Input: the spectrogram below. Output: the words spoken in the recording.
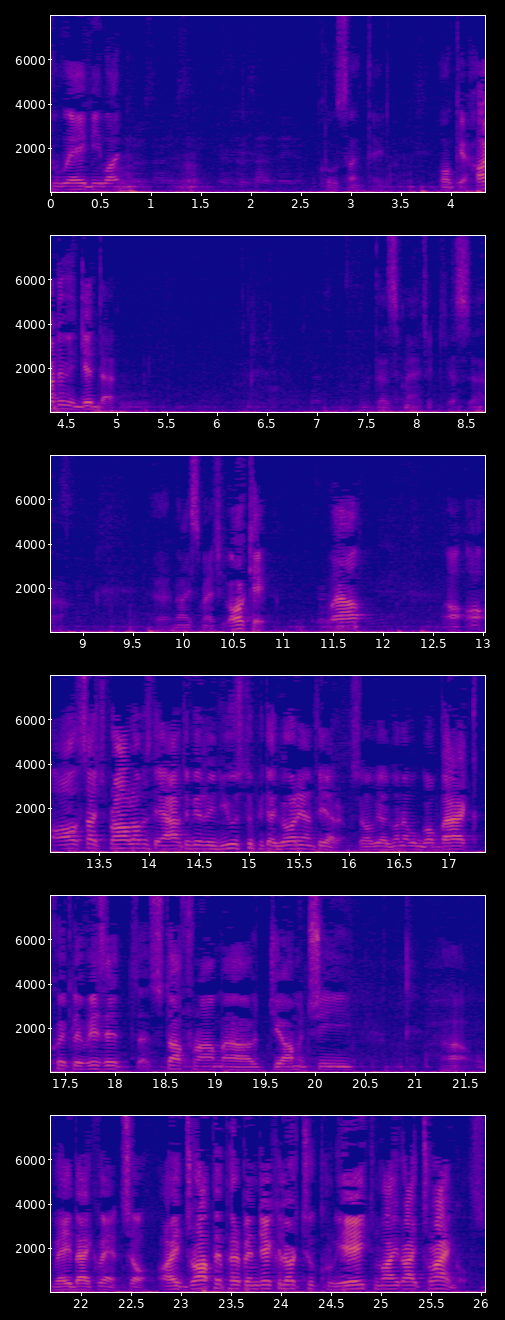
2AB what? cosine theta. Okay, how do we get that? That's magic, yes. Uh, uh, nice magic. Okay, well, uh, all such problems, they have to be reduced to Pythagorean theorem. So we are going to go back, quickly visit stuff from uh, geometry uh, way back when. So I drop a perpendicular to create my right triangles.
